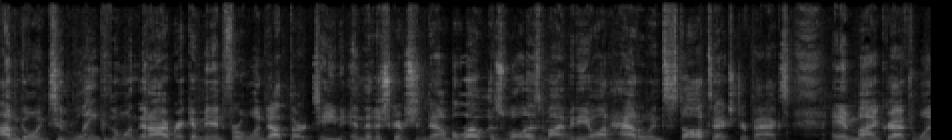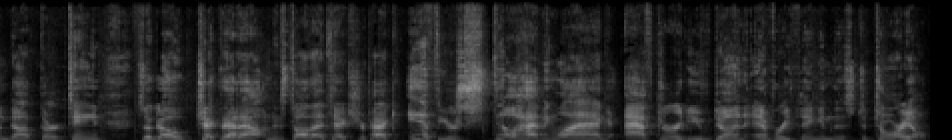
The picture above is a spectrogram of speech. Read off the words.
I'm going to link the one that I recommend for 1.13 in the description down below, as well as my video on how to install texture packs in Minecraft 1.13. So go check that out and install that texture pack if you're still having lag after you've done everything in this tutorial.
